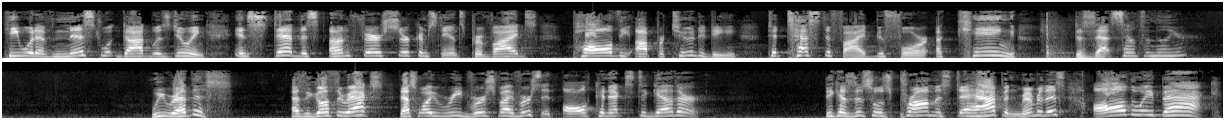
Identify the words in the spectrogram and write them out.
he would have missed what God was doing. Instead, this unfair circumstance provides Paul the opportunity to testify before a king. Does that sound familiar? We read this. As we go through Acts, that's why we read verse by verse. It all connects together. Because this was promised to happen. Remember this? All the way back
